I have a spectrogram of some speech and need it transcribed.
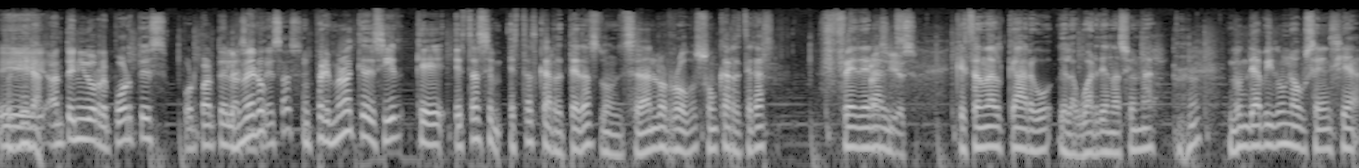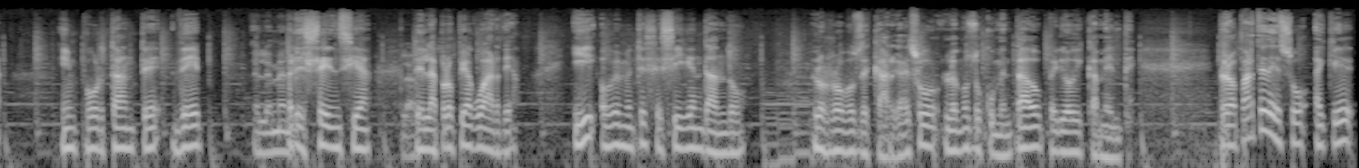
Pues mira, eh, ¿Han tenido reportes por parte de las primero, empresas? Primero hay que decir que estas, estas carreteras donde se dan los robos son carreteras federales que están al cargo de la Guardia Nacional, uh -huh. donde ha habido una ausencia importante de Elementos. presencia claro. de la propia Guardia y obviamente se siguen dando los robos de carga. Eso lo hemos documentado periódicamente. Pero aparte de eso, hay que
